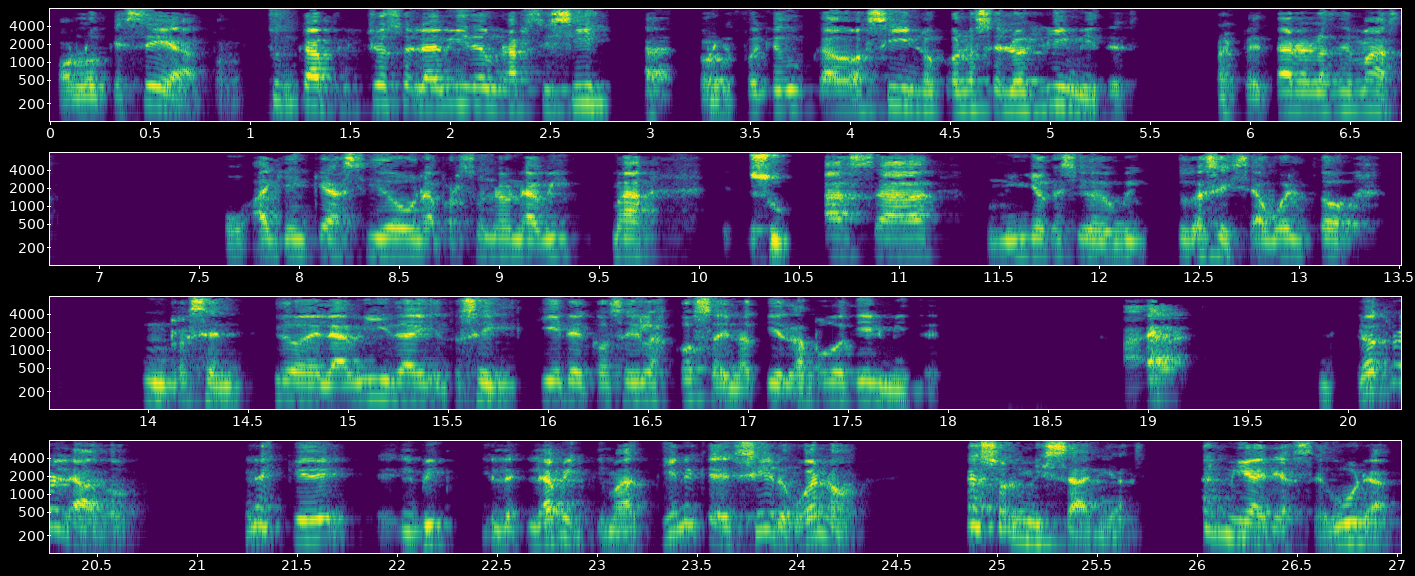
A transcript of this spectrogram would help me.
por lo que sea, porque es un caprichoso de la vida, un narcisista, porque fue educado así, no conoce los límites, respetar a los demás, o alguien que ha sido una persona, una víctima en su casa, un niño que ha sido víctima en su casa y se ha vuelto un resentido de la vida y entonces quiere conseguir las cosas y no tiene, tampoco tiene límite. Del otro lado, tienes que, la víctima tiene que decir, bueno, ¿cuáles son mis áreas? Esta es mi área segura,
